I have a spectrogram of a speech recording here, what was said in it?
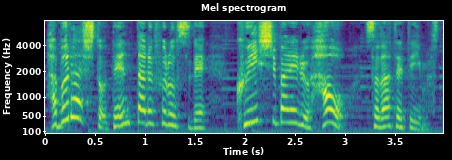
歯ブラシとデンタルフロスで食いしばれる歯を育てています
